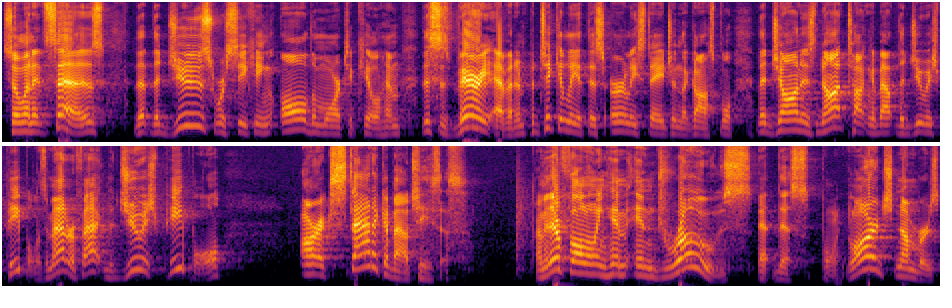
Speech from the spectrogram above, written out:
So when it says that the Jews were seeking all the more to kill him, this is very evident, particularly at this early stage in the gospel, that John is not talking about the Jewish people. As a matter of fact, the Jewish people are ecstatic about Jesus. I mean, they're following him in droves at this point, large numbers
